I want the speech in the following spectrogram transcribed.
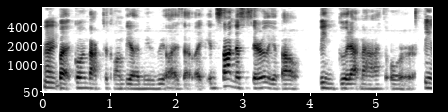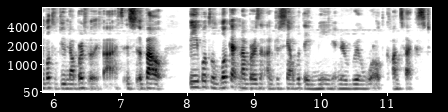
Right. But going back to Columbia I made me realize that like it's not necessarily about being good at math or being able to do numbers really fast. It's about being able to look at numbers and understand what they mean in a real world context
